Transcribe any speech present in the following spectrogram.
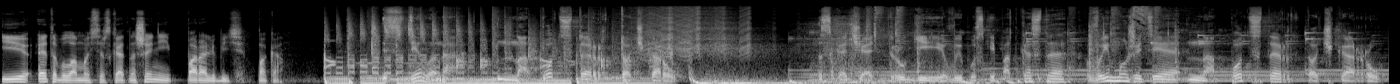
и это была мастерская отношений «Пора любить». Пока. Сделано на podster.ru Скачать другие выпуски подкаста вы можете на podster.ru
